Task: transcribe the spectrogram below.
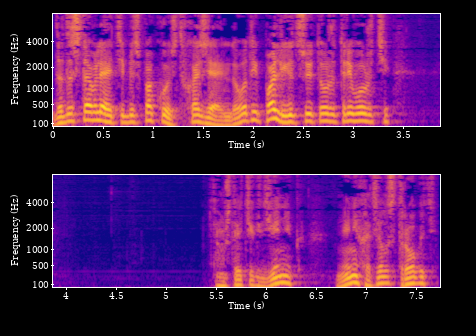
Да доставляете беспокойство хозяину, да вот и полицию тоже тревожите. Потому что этих денег мне не хотелось трогать.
